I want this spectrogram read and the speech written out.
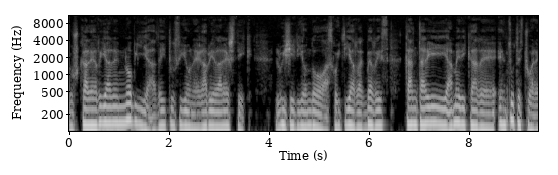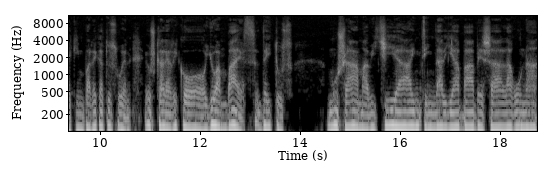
Euskal Herriaren nobia deitu zione Gabriel Arestik. Luis Iriondo azkoitiarrak berriz, kantari Amerikar entzutetsuarekin parekatu zuen Euskal Herriko Joan Baez deituz musa, amabitxia, intzindaria, babesa, laguna,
